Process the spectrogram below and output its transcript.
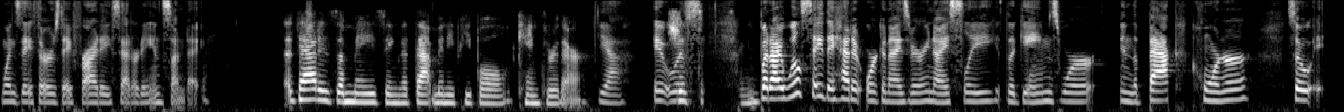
Wednesday, Thursday, Friday, Saturday, and Sunday. That is amazing that that many people came through there. Yeah. It was, Just- but I will say they had it organized very nicely. The games were in the back corner. So it,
